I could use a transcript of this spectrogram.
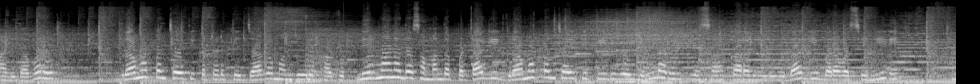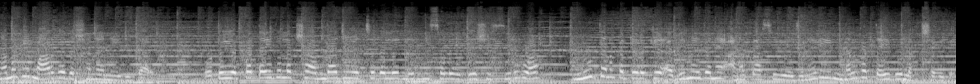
ಮಾಡಿದ ಅವರು, ಗ್ರಾಮ ಪಂಚಾಯಿತಿ ಕಟ್ಟಡಕ್ಕೆ ಜಾಗ ಮಂಜೂರು ಹಾಗೂ ನಿರ್ಮಾಣದ ಸಂಬಂಧಪಟ್ಟಾಗಿ ಗ್ರಾಮ ಪಂಚಾಯಿತಿ ಪಿಡಿಒ ಎಲ್ಲ ರೀತಿಯ ಸಹಕಾರ ನೀಡುವುದಾಗಿ ಭರವಸೆ ನೀಡಿ ನಮಗೆ ಮಾರ್ಗದರ್ಶನ ನೀಡಿದ್ದಾರೆ. ಒಟ್ಟು ಎಪ್ಪತ್ತೈದು ಲಕ್ಷ ಅಂದಾಜು ವೆಚ್ಚದಲ್ಲಿ ನಿರ್ಮಿಸಲು ಉದ್ದೇಶಿಸಿರುವ ನೂತನ ಕಟ್ಟಡಕ್ಕೆ ಹದಿನೈದನೇ ಹಣಕಾಸು ಯೋಜನೆಯಡಿ ನಲವತ್ತೈದು ಲಕ್ಷವಿದೆ.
